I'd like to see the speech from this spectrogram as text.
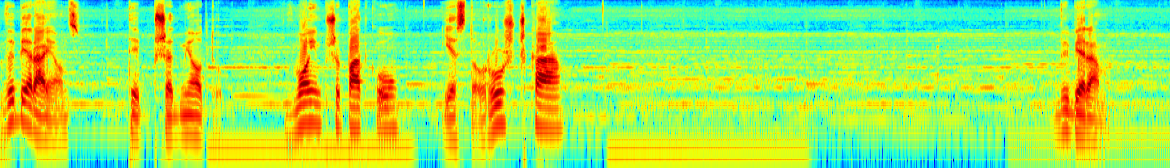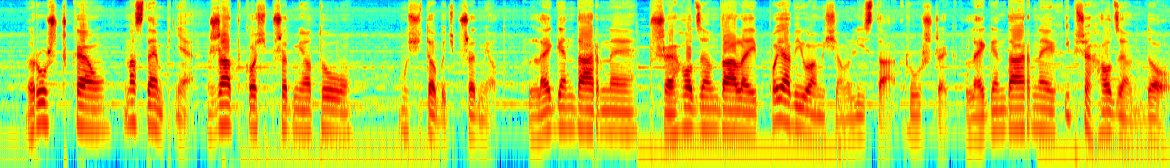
wybierając typ przedmiotu. W moim przypadku jest to różdżka. Wybieram. Różdżkę, następnie rzadkość przedmiotu, musi to być przedmiot legendarny. Przechodzę dalej, pojawiła mi się lista różdżek legendarnych i przechodzę do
